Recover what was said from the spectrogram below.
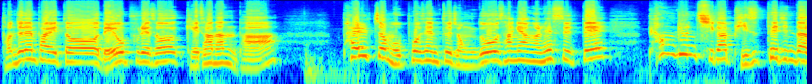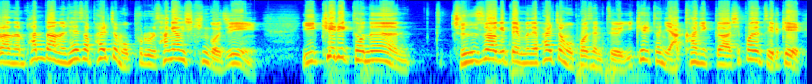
던전 앤 파이터 네오풀에서 계산한 바 8.5% 정도 상향을 했을 때 평균치가 비슷해진다라는 판단을 해서 8.5%를 상향시킨 거지. 이 캐릭터는 준수하기 때문에 8.5%, 이 캐릭터는 약하니까 10% 이렇게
